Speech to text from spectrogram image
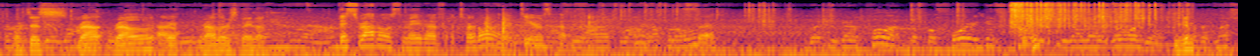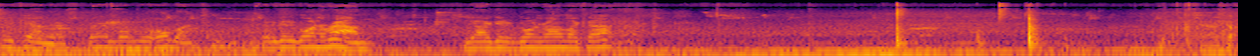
started. What's this get wound ra- up a rattle- little bit. ra- Do rattler's made of? Spinning it around. This rattle is made of a turtle and a deer's now See hoof. how that's wound up a little? So, But you gotta pull it, but before it gets tight, you gotta let it go again. You didn't- As much as you can there. Spring them over the whole bunch. Gotta get it going around. See how I get it going around like that? There we go.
